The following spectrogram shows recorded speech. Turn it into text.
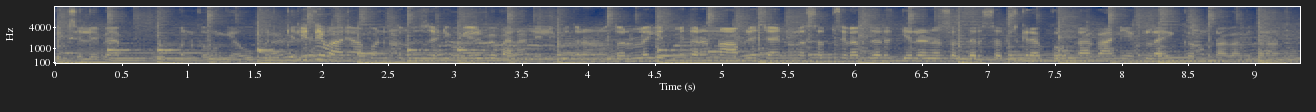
पिक्सेल ॲप ओपन करून घ्या. ओपन केली भारी आपण तुमच्यासाठी पी एल पी फाईल आणलेली मित्रांनो. तर लगेच मित्रांनो आपल्या चॅनलला सबस्क्राईब जर केलं नसेल तर सबस्क्राईब करून टाका आणि एक लाईक करून टाका मित्रांनो.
